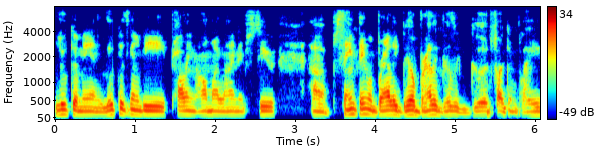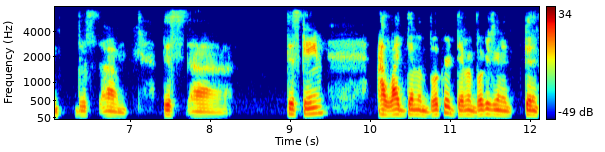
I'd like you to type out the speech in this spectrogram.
Luka. Man, Luka's gonna be probably in all my lineups too. Uh, same thing with Bradley Beal. Bradley Beal's a good fucking play this um, this uh, this game. I like Devin Booker. Devin Booker's gonna gonna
